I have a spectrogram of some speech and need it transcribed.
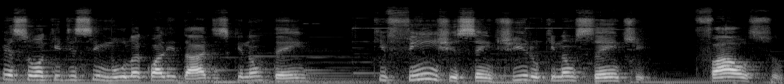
pessoa que dissimula qualidades que não tem, que finge sentir o que não sente, falso,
